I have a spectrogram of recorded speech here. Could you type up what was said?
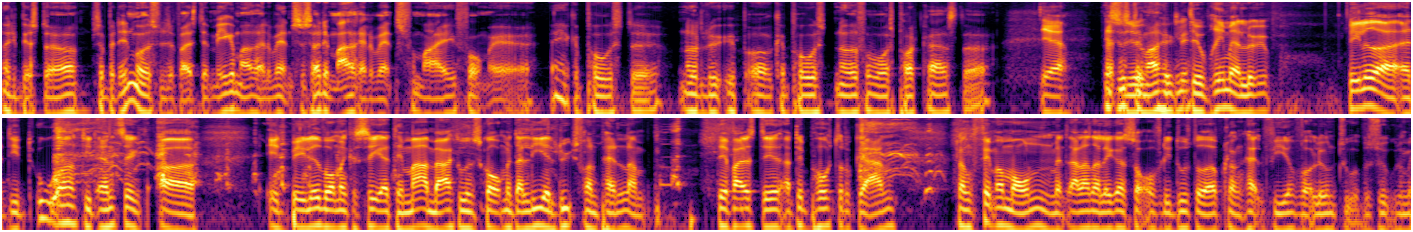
når de bliver større. Så på den måde synes jeg faktisk, det er mega meget relevant. Så så er det meget relevant for mig i form af, at jeg kan poste noget løb, og kan poste noget for vores podcast. Og Ja. jeg synes, det er meget hyggeligt. Det er jo primært løb. Billeder af dit ur, dit ansigt og et billede, hvor man kan se, at det er meget mørkt uden skov, men der lige er lys fra en pandelamp. Det er faktisk det, og det poster du gerne klokken 5 om morgenen, mens alle andre ligger og sover, fordi du stod op klokken halv fire for at løbe en tur på 7 km.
